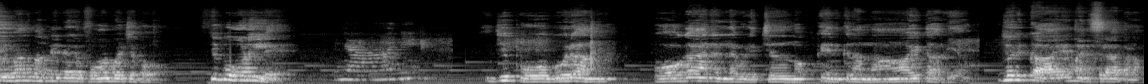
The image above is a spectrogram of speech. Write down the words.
പോവാന്ന് പറഞ്ഞില്ലല്ലോ ഫോൺ വിളിച്ചപ്പോ. ഇജ്ജ് പോണില്ലേ? ഇജ്ജ് പോകൂലെന്ന് പോകാനല്ല വിളിച്ചതെന്നൊക്കെ എനിക്ക് നന്നായിട്ട് അറിയാം. ഇജ്ജൊരു കാര്യം മനസ്സിലാക്കണം.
